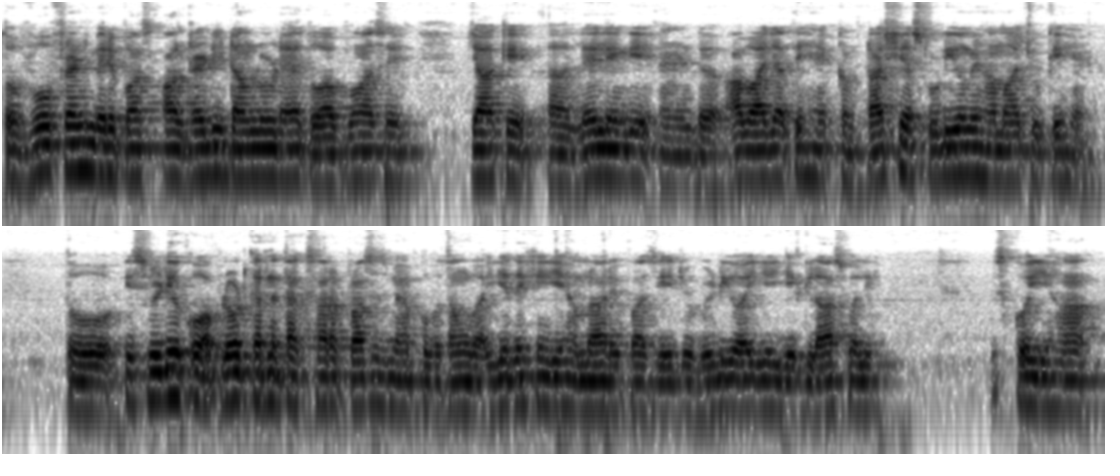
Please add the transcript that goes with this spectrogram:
तो वो फ्रेंड मेरे पास ऑलरेडी डाउनलोड है तो आप वहाँ से जाके ले लेंगे एंड अब आ जाते हैं कंटाशिया स्टूडियो में हम आ चुके हैं। तो इस वीडियो को अपलोड करने तक सारा प्रोसेस मैं आपको बताऊँगा। ये देखें, ये हमारे पास ये जो वीडियो आई है, ये ग्लास वाली। इसको यहाँ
